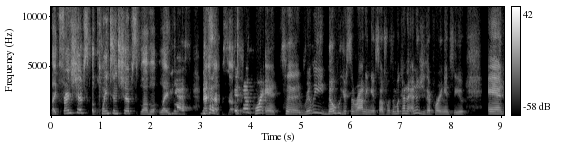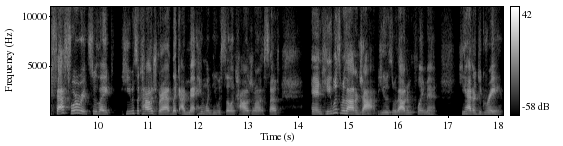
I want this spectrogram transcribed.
like friendships, acquaintanceships, blah blah. Like yes, next episode. It's important to really know who you're surrounding yourself with and what kind of energy they're pouring into you. And fast forward to like he was a college grad. Like I met him when he was still in college and all that stuff, and he was without a job. He was without employment. He had a degree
